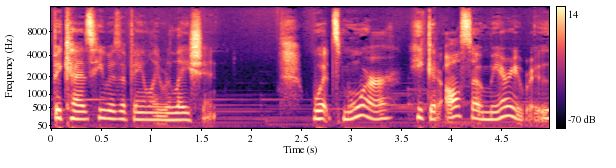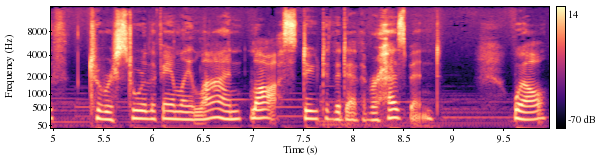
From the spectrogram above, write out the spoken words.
because he was a family relation. What's more, he could also marry Ruth to restore the family line lost due to the death of her husband. Well,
